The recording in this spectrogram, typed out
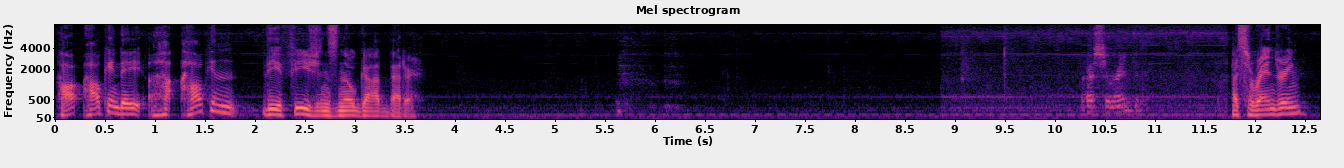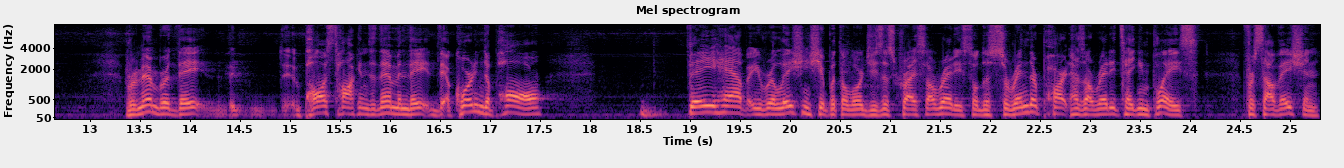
How, how can they how, how can the Ephesians know God better? I surrender. By surrendering. Remember, they Paul is talking to them, and they, according to Paul, they have a relationship with the Lord Jesus Christ already. So the surrender part has already taken place for salvation.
